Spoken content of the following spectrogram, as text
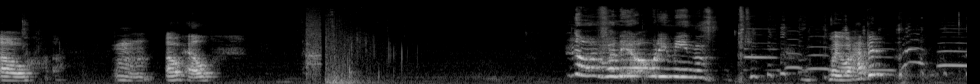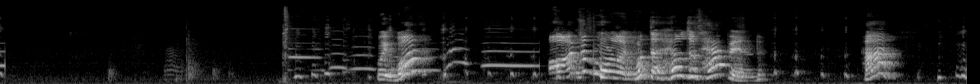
Oh. Mm, oh hell. No, funny at all. What do you mean? This... Wait, what happened? Wait, what? Oh, I'm just more like, what the hell just happened? Huh?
